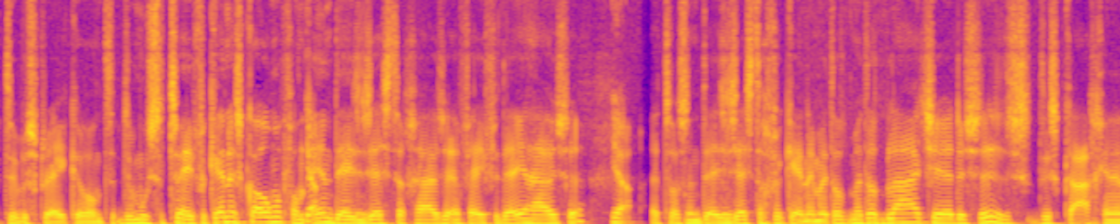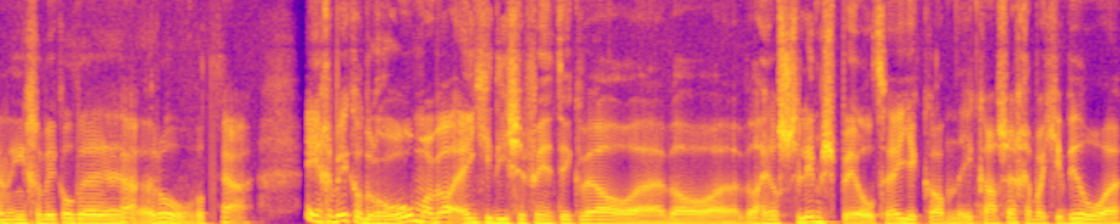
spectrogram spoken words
te bespreken. Want er moesten twee verkenners komen van ja. D66-huizen en VVD-huizen. Ja. Het was een D66-verkenner met dat, met dat blaadje. Dus, dus, dus Kaag in een ingewikkelde rol. Wat... Ja, ingewikkelde rol, maar wel eentje die ze vind ik wel, wel, wel heel slim speelt. Hè. Je, kan, je kan zeggen wat je wil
